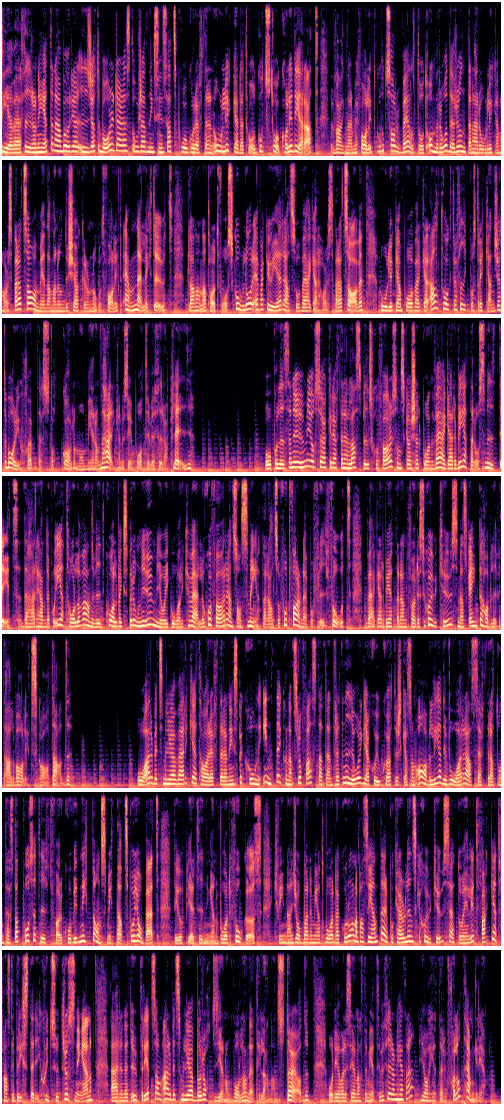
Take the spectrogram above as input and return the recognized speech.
TV4-nyheterna börjar i Göteborg där en stor räddningsinsats pågår efter en olycka där två godståg kolliderat. Vagnar med farligt gods har vält och ett område runt den här olyckan har spärrats av medan man undersöker om något farligt ämne läckt ut. Bland annat har två skolor evakuerats och vägar har spärrats av. Olyckan påverkar all tågtrafik på sträckan Göteborg-Skövde-Stockholm och mer om det här kan du se på TV4 Play. Och polisen i Umeå söker efter en lastbilschaufför som ska ha kört på en vägarbetare och smitit. Det här hände på E12 vid Kolbäcksbron i Umeå igår kväll och chauffören som smetar alltså fortfarande på fri fot. Vägarbetaren fördes till sjukhus men ska inte ha blivit allvarligt skadad. Och Arbetsmiljöverket har efter en inspektion inte kunnat slå fast att den 39-åriga sjuksköterska som avled i våras efter att hon testat positivt för covid-19 smittats på jobbet. Det uppger tidningen Vårdfokus. Kvinnan jobbade med att vårda coronapatienter på Karolinska sjukhuset och enligt facket fanns det brister i skyddsutrustningen. Ärendet utreds som arbetsmiljöbrott genom vållande till annans död. Och det var det senaste med TV4 Nyheterna. Jag heter Charlotte Hemgren.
